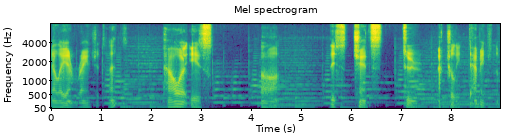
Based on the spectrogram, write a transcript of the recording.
melee and range attacks. Power is uh, this chance to actually damage them.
